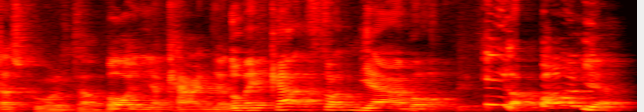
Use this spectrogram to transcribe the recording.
Ascolta, boia cagna, dove cazzo andiamo? in Lapponia.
